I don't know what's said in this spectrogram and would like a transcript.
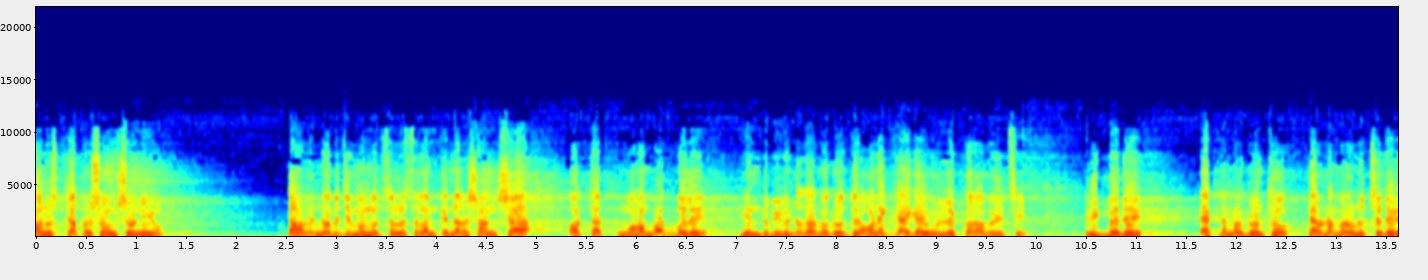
মানুষটা প্রশংসনীয়। তাহলে নবীজি মোহাম্মদ সাল্লাহ সাল্লামকে নরসংসা অর্থাৎ মোহাম্মদ বলে হিন্দু বিভিন্ন ধর্মগ্রন্থের অনেক জায়গায় উল্লেখ করা হয়েছে। ঋগ্বেদে এক নম্বর গ্রন্থ তেরো নম্বর অনুচ্ছেদের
